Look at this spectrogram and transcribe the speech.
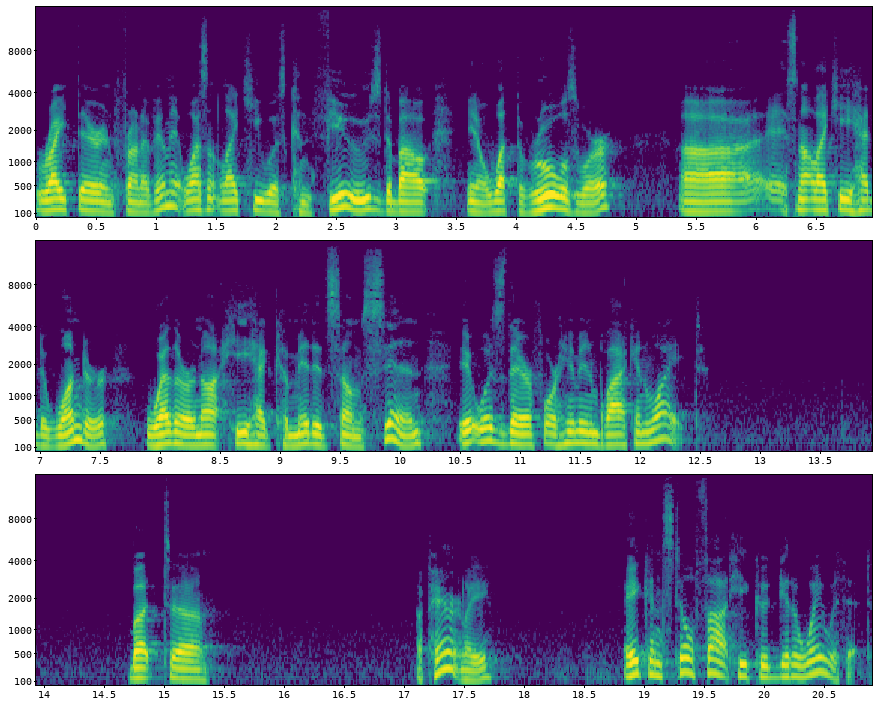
right there in front of him. It wasn't like he was confused about, you know, what the rules were. Uh, it's not like he had to wonder whether or not he had committed some sin. It was there for him in black and white. But uh, apparently, Achan still thought he could get away with it.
